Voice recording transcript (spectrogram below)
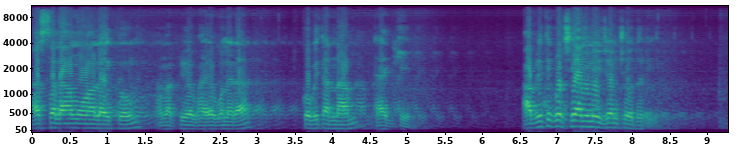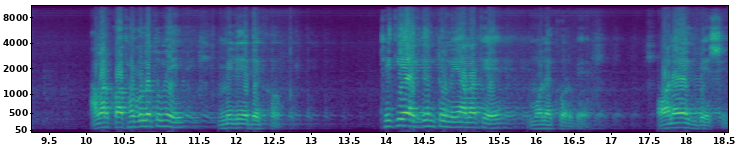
আসসালামু আলাইকুম, আমার প্রিয় ভাই বোনেরা। কবিতার নাম একদিন। আবৃত্তি করছি আমি নির্জন চৌধুরী। আমার কথাগুলো তুমি মিলিয়ে দেখো। ঠিকই একদিন তুমি আমাকে মনে করবে। অনেক বেশি।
